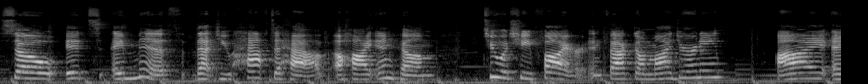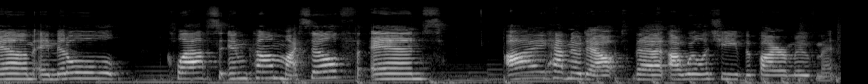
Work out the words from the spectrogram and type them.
So it's a myth that you have to have a high income to achieve fire. In fact, on my journey, I am a middle class income myself, and I have no doubt that I will achieve the fire movement.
